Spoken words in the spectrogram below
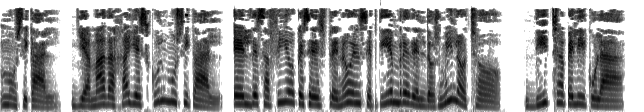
Musical, llamada High School Musical, el desafío que se estrenó en septiembre del 2008. Dicha película,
